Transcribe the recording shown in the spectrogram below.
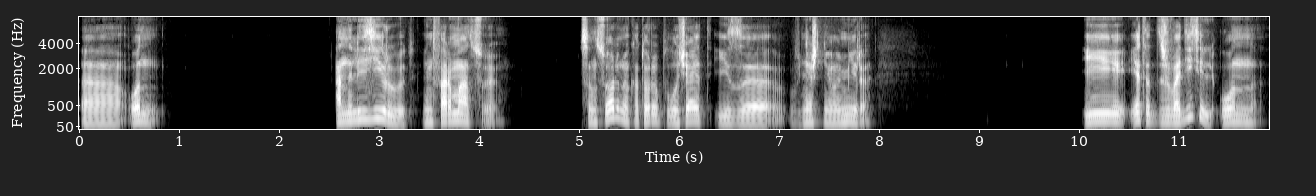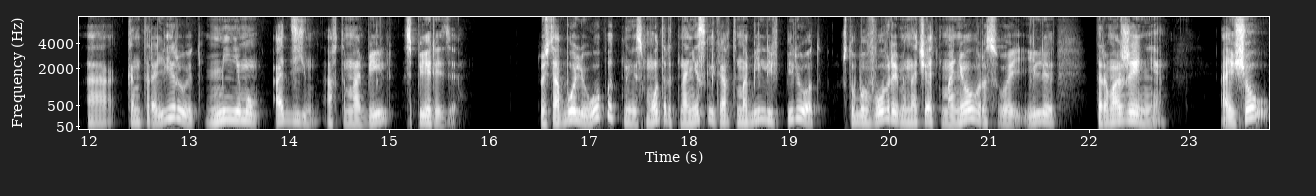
э, он анализирует информацию сенсорную, которую получает из э, внешнего мира. И этот же водитель, он а, контролирует минимум один автомобиль спереди. То есть, а более опытные смотрят на несколько автомобилей вперед, чтобы вовремя начать маневр свой или торможение. А еще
